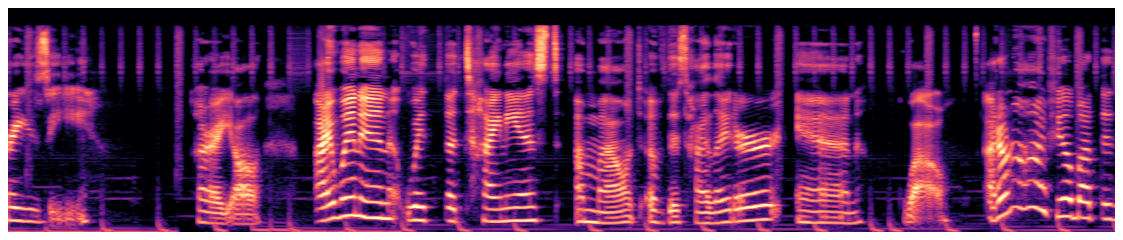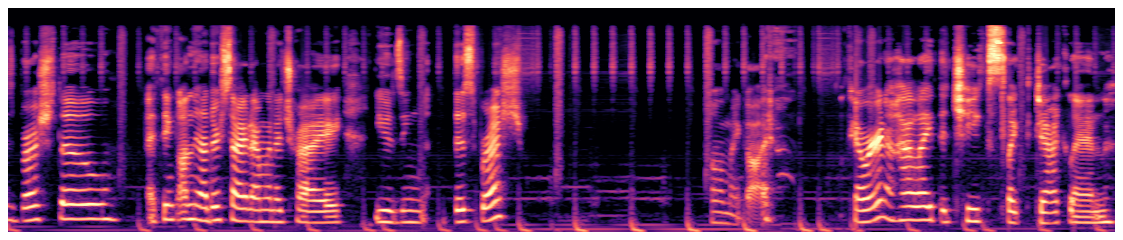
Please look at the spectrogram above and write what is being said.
crazy. All right, y'all. I went in with the tiniest amount of this highlighter and wow. I don't know how I feel about this brush though. I think on the other side, I'm gonna try using this brush. Oh my God. Okay, we're gonna highlight the cheeks like Jaclyn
